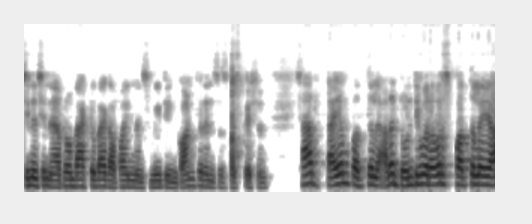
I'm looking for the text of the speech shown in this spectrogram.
சின்ன சின்ன அப்புறம் back to back appointments meeting conferences discussion sir time பத்தில் அதான் டுவெண்ட்டி ஃபோர் ஹவர்ஸ் பத்தலையா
